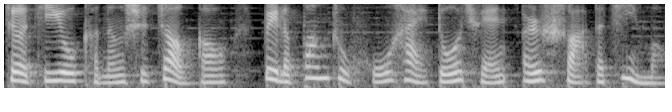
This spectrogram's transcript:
这极有可能是赵高为了帮助胡亥夺权而耍的计谋，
